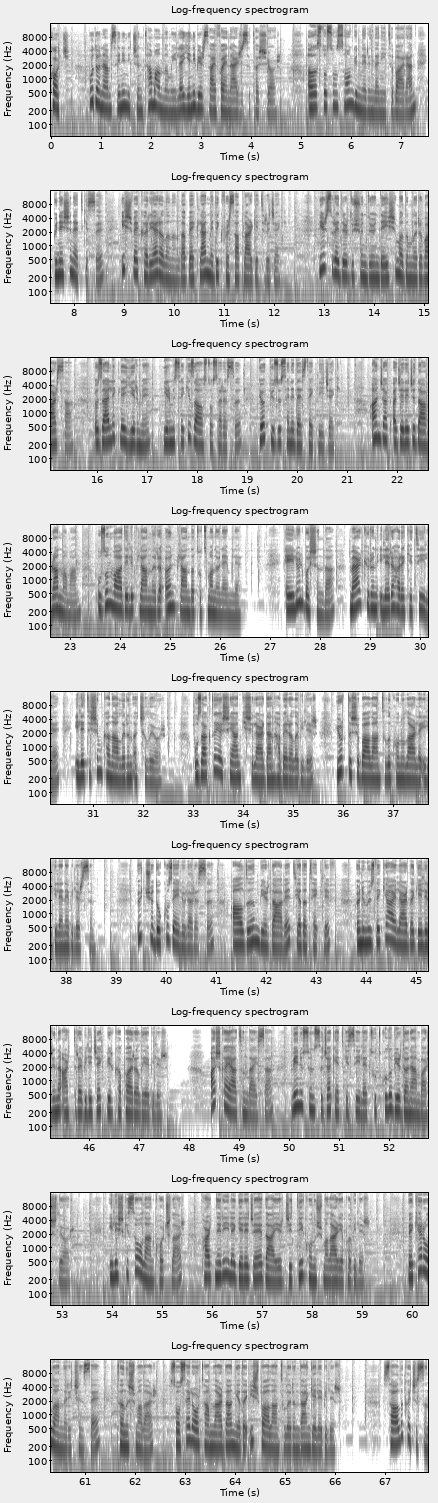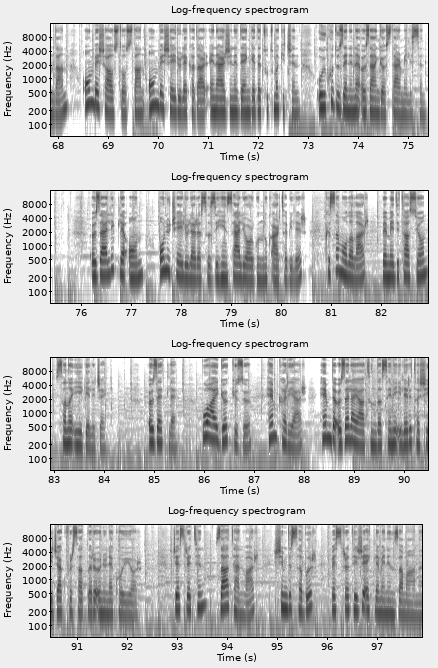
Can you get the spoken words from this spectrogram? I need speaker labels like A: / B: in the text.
A: Koç, bu dönem senin için tam anlamıyla yeni bir sayfa enerjisi taşıyor. Ağustos'un son günlerinden itibaren Güneş'in etkisi iş ve kariyer alanında beklenmedik fırsatlar getirecek. Bir süredir düşündüğün değişim adımları varsa, özellikle 20-28 Ağustos arası gökyüzü seni destekleyecek. Ancak aceleci davranmaman, uzun vadeli planları ön planda tutman önemli. Eylül başında Merkür'ün ileri hareketiyle iletişim kanalların açılıyor. Uzakta yaşayan kişilerden haber alabilir, yurt dışı bağlantılı konularla ilgilenebilirsin. 3-9 Eylül arası aldığın bir davet ya da teklif, önümüzdeki aylarda gelirini arttırabilecek bir kapı aralayabilir. Aşk hayatındaysa Venüs'ün sıcak etkisiyle tutkulu bir dönem başlıyor. İlişkisi olan koçlar, partneriyle geleceğe dair ciddi konuşmalar yapabilir. Bekar olanlar içinse tanışmalar, sosyal ortamlardan ya da iş bağlantılarından gelebilir. Sağlık açısından 15 Ağustos'tan 15 Eylül'e kadar enerjini dengede tutmak için uyku düzenine özen göstermelisin. Özellikle 10-13 Eylül arası zihinsel yorgunluk artabilir, kısa molalar ve meditasyon sana iyi gelecek. Özetle, bu ay gökyüzü hem kariyer hem de özel hayatında seni ileri taşıyacak fırsatları önüne koyuyor. Cesretin zaten var, şimdi sabır ve strateji eklemenin zamanı.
